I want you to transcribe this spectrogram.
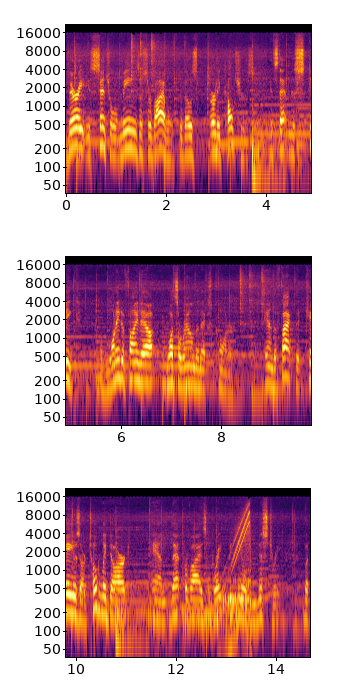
very essential means of survival to those early cultures. It's that mystique of wanting to find out what's around the next corner. And the fact that caves are totally dark and that provides a great deal of mystery. But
